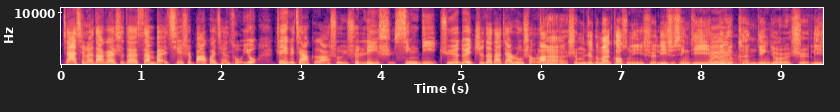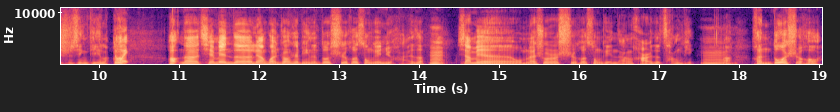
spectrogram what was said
加起来大概是在三百七十八块钱左右。这个价格啊，属于是历史新低，绝对值得大家入手了。哎，什么值得买？告诉你是历史新低，嗯那就肯定就是是历史新低了。啊对。好，那前面的两款装饰品呢，都适合送给女孩子。嗯，下面我们来说说适合送给男孩的藏品嗯啊。很多时候啊，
